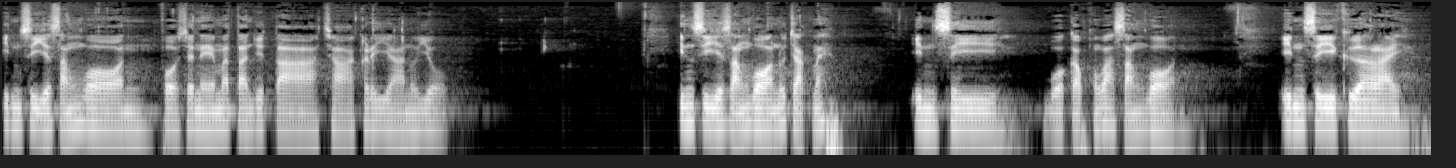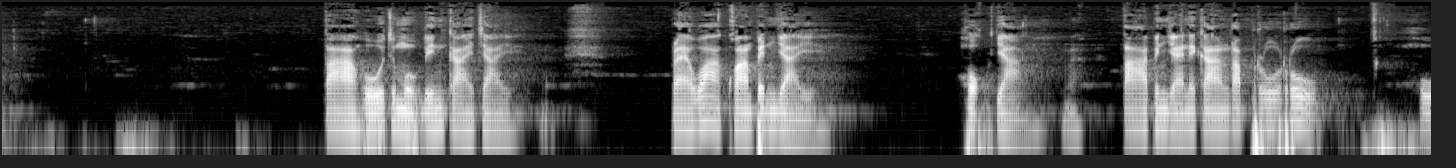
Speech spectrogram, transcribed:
อินทรียสังวร โภชเนมัตตัญยุตา ชาคริยานุโยกอินทรียสังวรรู้จักไหมอินทรีย์บวกกับคำว่าสังวร อินทรีย์คืออะไร ตาหูจมูกลิ้นกายใจ แปลว่าความเป็นใหญ่หกอย่าง ตาเป็นใหญ่ในการรับรู้รูป หู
